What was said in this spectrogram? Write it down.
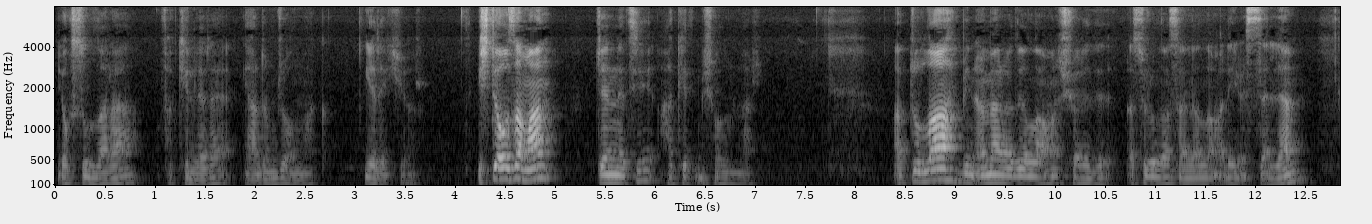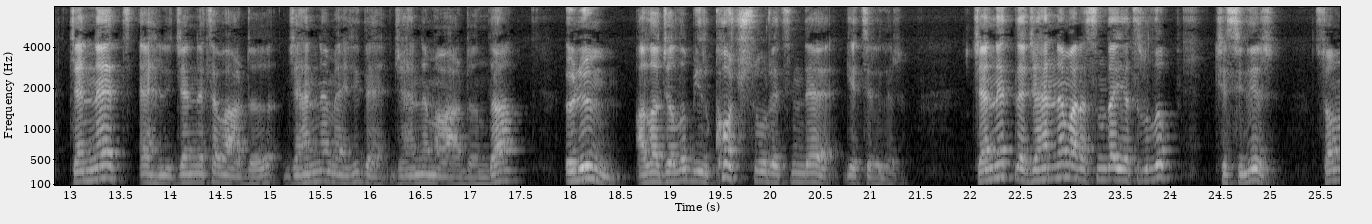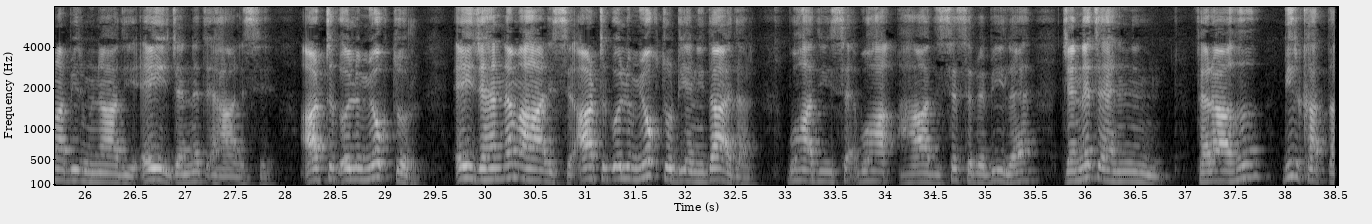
yoksullara, fakirlere yardımcı olmak gerekiyor. İşte o zaman cenneti hak etmiş olurlar. Abdullah bin Ömer radıyallahu anh şöyle dedi. Resulullah sallallahu aleyhi ve sellem cennet ehli cennete vardığı, cehennem ehli de cehenneme vardığında ölüm alacalı bir koç suretinde getirilir. Cennetle cehennem arasında yatırılıp kesilir. Sonra bir münadi ey cennet ehalisi artık ölüm yoktur. Ey cehennem ahalisi artık ölüm yoktur diye nida eder. Bu hadise bu ha- hadise sebebiyle cennet ehlinin ferahı bir kat daha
